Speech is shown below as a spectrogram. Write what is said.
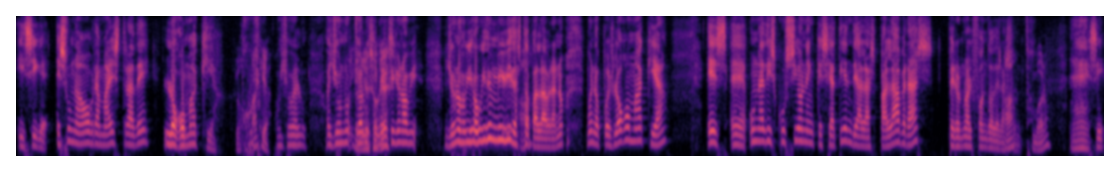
Y sigue, es una obra maestra de logomaquia. Logomaquia. Uy, yo, yo, no, ¿Y yo aluciné, es que yo no, había, yo no había oído en mi vida esta Ah. palabra, ¿no? Bueno, pues logomaquia es eh, una discusión en que se atiende a las palabras, pero no al fondo del Ah, asunto. bueno. Eh, sí.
